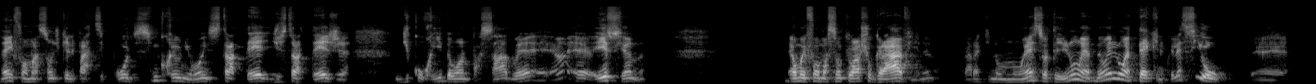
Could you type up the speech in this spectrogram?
Né, informação de que ele participou de cinco reuniões de estratégia, de, estratégia de corrida o ano passado, é, é, é esse ano. Né? É uma informação que eu acho grave, né? Cara que não, não é estratégia, não é, não, ele não é técnico, ele é CEO. É,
